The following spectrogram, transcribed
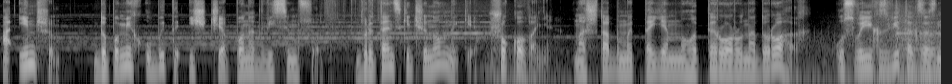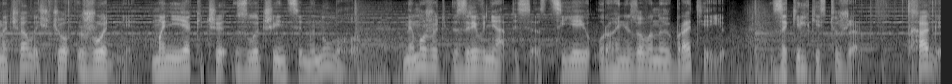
а іншим допоміг убити іще понад 800. Британські чиновники, шоковані масштабами таємного терору на дорогах, у своїх звітах зазначали, що жодні маніяки чи злочинці минулого не можуть зрівнятися з цією організованою братією за кількістю жертв. Тхаги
